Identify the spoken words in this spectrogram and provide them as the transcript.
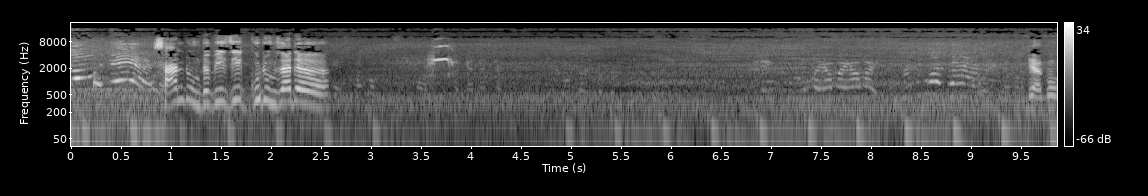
gonna go there. सान्दुंदो बे जि गुदुं जादो there. या गो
